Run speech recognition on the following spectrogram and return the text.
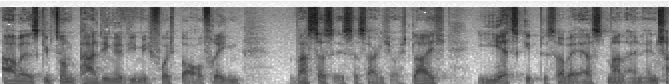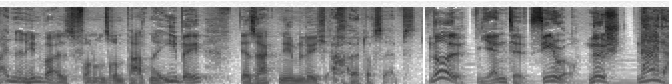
aber es gibt so ein paar Dinge, die mich furchtbar aufregen. Was das ist, das sage ich euch gleich. Jetzt gibt es aber erstmal einen entscheidenden Hinweis von unserem Partner eBay. Der sagt nämlich, ach, hört doch selbst. Null, Niente, Zero, Nüscht, Nada,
